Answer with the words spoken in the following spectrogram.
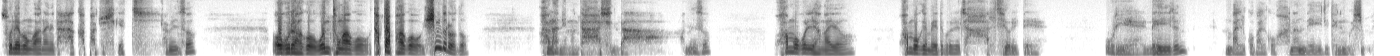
손해본 거 하나님이 다 갚아주시겠지 하면서 억울하고 원통하고 답답하고 힘들어도 하나님은 다 하신다 하면서 화목을 향하여 화목의 매듭을 잘 지을 때 우리의 내일은 맑고 맑고 환한 내일이 되는 것입니다.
